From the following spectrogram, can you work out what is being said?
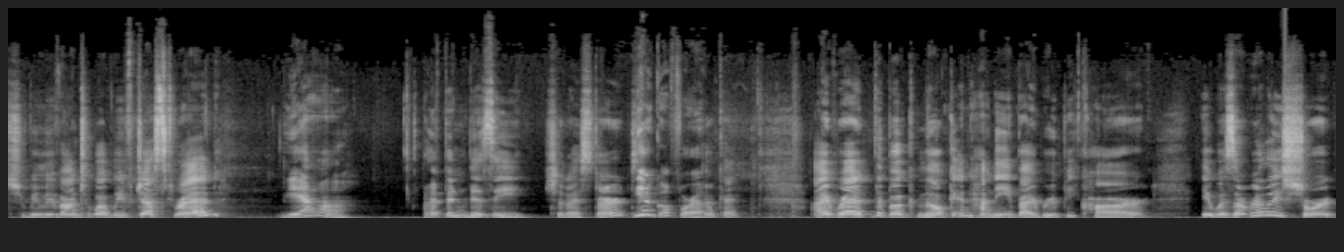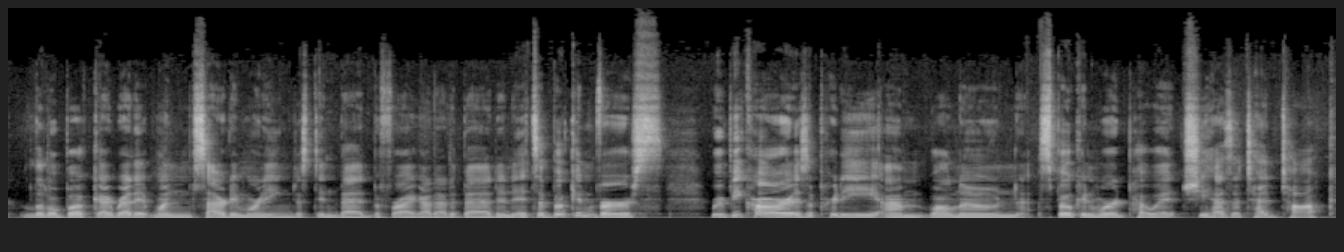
Should we move on to what we've just read? yeah, I've been busy. Should I start? yeah, go for it. Okay. I read the book Milk and Honey by Rupi Kaur. It was a really short little book. I read it one Saturday morning just in bed before I got out of bed. And it's a book in verse. Rupi Kaur is a pretty um, well known spoken word poet. She has a TED talk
